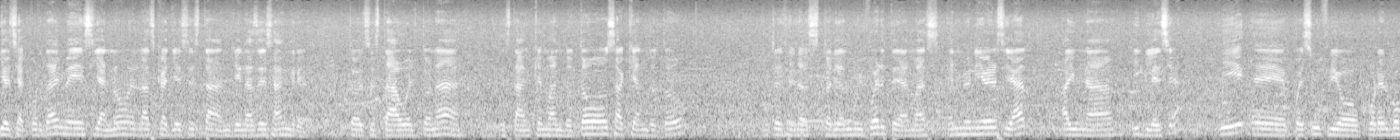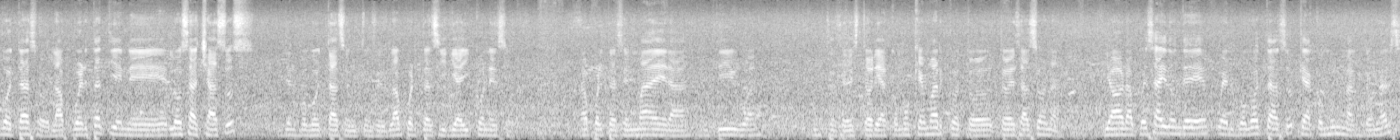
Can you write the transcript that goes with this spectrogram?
y, él se acordaba y me decía, no, las calles están llenas de sangre, eso estaba vuelto nada, estaban quemando todo, saqueando todo. Entonces esa historia es muy fuerte. Además, en mi universidad hay una iglesia y eh, pues sufrió por el Bogotazo. La puerta tiene los hachazos del Bogotazo, entonces la puerta sigue ahí con eso. La puerta es en madera antigua, entonces la historia como que marcó todo, toda esa zona. Y ahora pues ahí donde fue el Bogotazo queda como un McDonald's,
